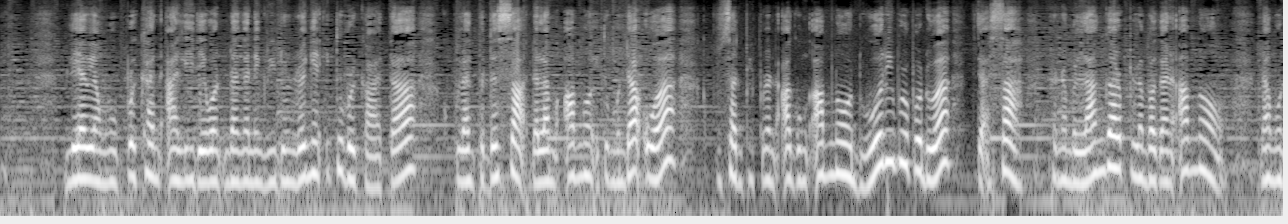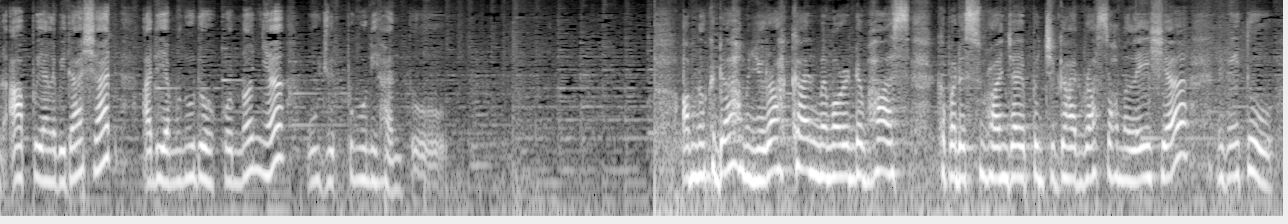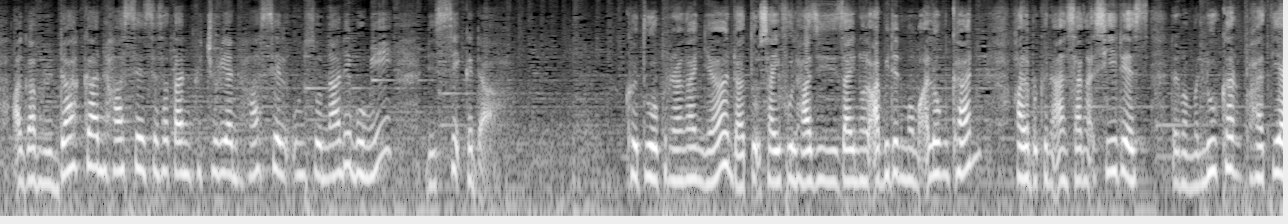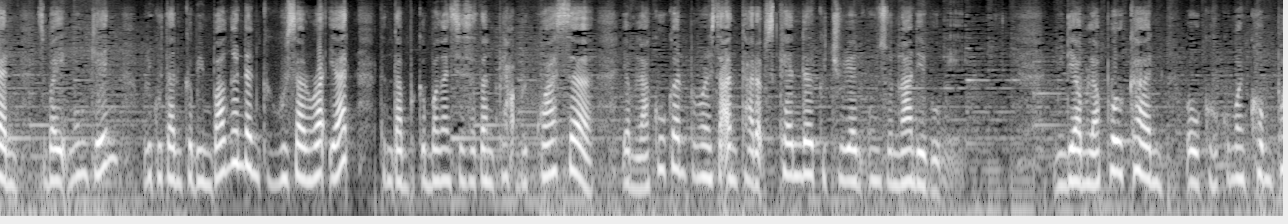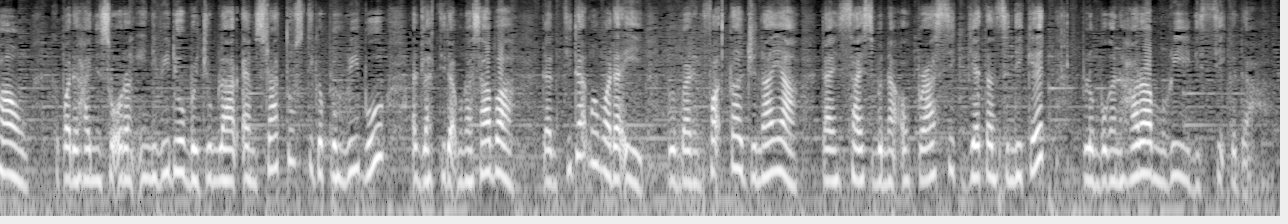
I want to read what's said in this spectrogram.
Beliau yang merupakan ahli Dewan Undangan Negeri Dun Rengit itu berkata kumpulan terdesak dalam AMNO itu mendakwa keputusan Pimpinan Agung AMNO 2022 tidak sah kerana melanggar perlembagaan AMNO. Namun apa yang lebih dahsyat, ada yang menuduh kononnya wujud pengundi hantu. UMNO Kedah menyerahkan memorandum khas kepada Suruhanjaya Pencegahan Rasuah Malaysia negeri itu agar meredahkan hasil siasatan kecurian hasil unsur nadi bumi di SIK Kedah. Ketua penerangannya, Datuk Saiful Haziz Zainul Abidin memaklumkan hal berkenaan sangat serius dan memerlukan perhatian sebaik mungkin berikutan kebimbangan dan kegusaran rakyat tentang perkembangan siasatan pihak berkuasa yang melakukan pemeriksaan terhadap skandal kecurian unsur nadir bumi. Media melaporkan bahawa kehukuman kompaun kepada hanya seorang individu berjumlah RM130,000 adalah tidak munasabah dan tidak memadai berbanding fakta jenayah dan saiz sebenar operasi kegiatan sindiket pelumbungan haram RI di Sik Kedah.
